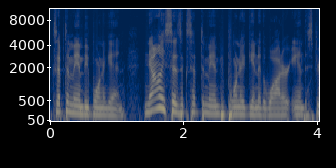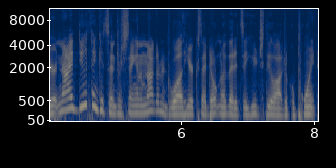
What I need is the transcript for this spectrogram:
except a man be born again. Now he says, except a man be born again of the water and the spirit. Now I do think it's interesting, and I'm not going to dwell here because I don't know that it's a huge theological point,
